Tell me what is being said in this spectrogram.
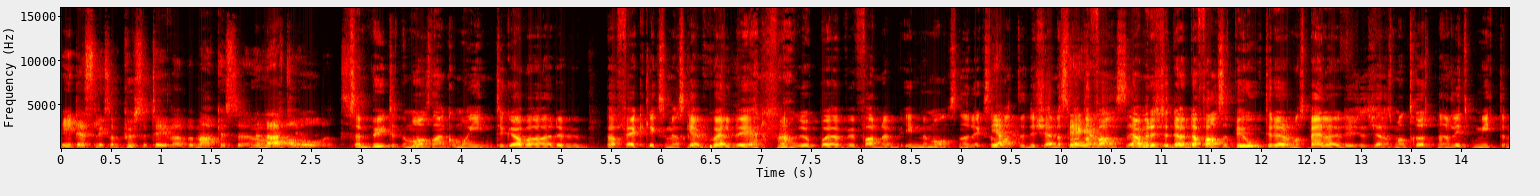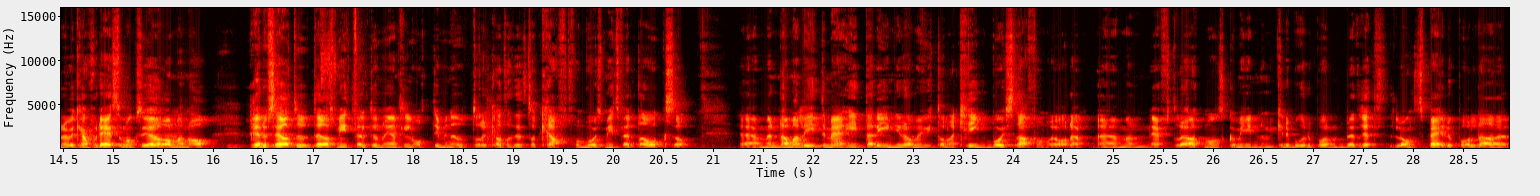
I dess liksom positiva bemärkelse av, av ordet. Sen bytet med Måns när han kommer in tycker jag var det perfekt. Liksom. Jag skrev själv det i en av mina grupper. Jag fan in med Måns nu liksom. Ja. Att det kändes som att det fanns, ja, men det, där, där fanns ett behov till det de spelade. Det kändes som att man tröttnade lite på mitten. Och det är kanske det som också gör om man har reducerat ut deras mittfält under egentligen 80 minuter. Det är klart att det tar kraft från Boys mittfältare också. Eh, Men när man lite mer hittade in i de ytorna kring Boys straffområde. Eh, Men efter det att Måns kom in, hur mycket det berodde på, det blev ett rätt långt speluppehåll där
